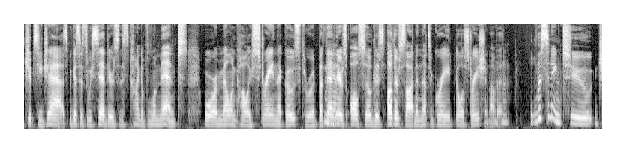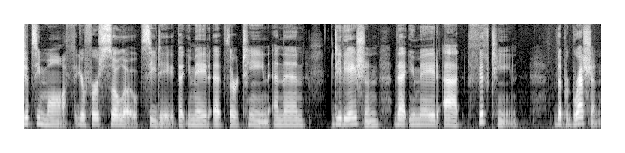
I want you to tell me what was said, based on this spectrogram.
gypsy jazz because as we said there's this kind of lament or melancholy strain that goes through it but then Yeah. there's also this other side and that's a great illustration of it. Mm-hmm. Listening to gypsy moth your first solo cd that you made at 13 and then deviation that you made at 15 the progression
